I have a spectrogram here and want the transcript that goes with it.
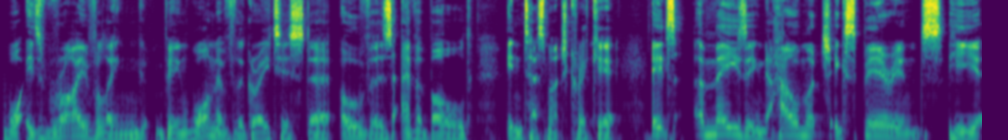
what is rivaling being one of the greatest uh, overs ever bowled in Test match cricket. It's amazing how much experience he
